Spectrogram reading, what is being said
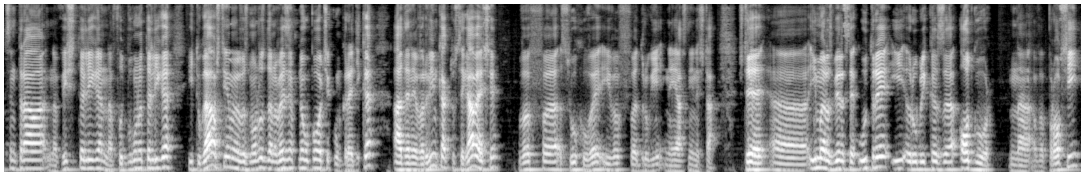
централа, на Висшата лига, на футболната лига и тогава ще имаме възможност да навлезем в много повече конкретика, а да не вървим както сега беше в слухове и в други неясни неща. Ще а, има, разбира се, утре и рубрика за отговор на въпроси,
